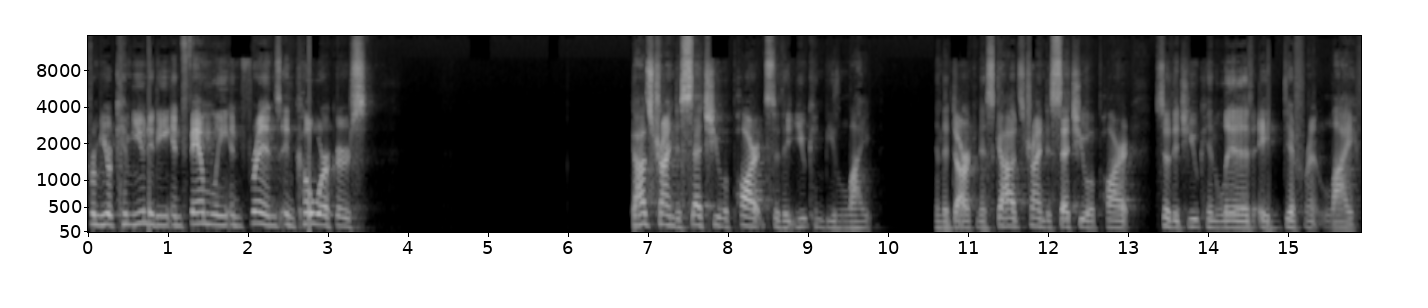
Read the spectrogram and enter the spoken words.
from your community and family and friends and coworkers. God's trying to set you apart so that you can be light in the darkness. God's trying to set you apart so that you can live a different life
